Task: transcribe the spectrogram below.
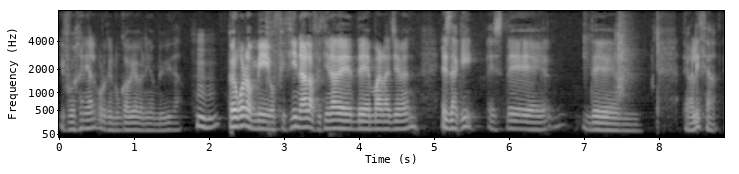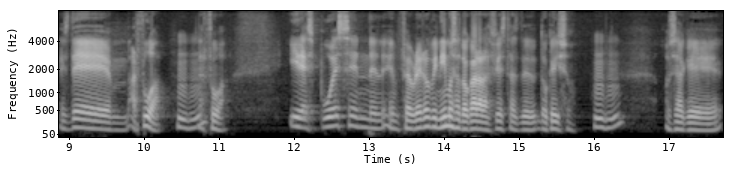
Y fue genial porque nunca había venido en mi vida. Ujú. Pero bueno, mi oficina, la oficina de, de management, es de aquí, es de, de, de Galicia, es de mm, Arzúa, de Arzúa. Y después en, en- febrero vinimos a tocar a las fiestas de Doqueiso. Ujú. O sea que,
